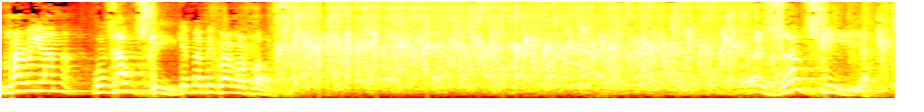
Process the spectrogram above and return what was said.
Marian Wazowski. Give him a big round of applause. Wazowski.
